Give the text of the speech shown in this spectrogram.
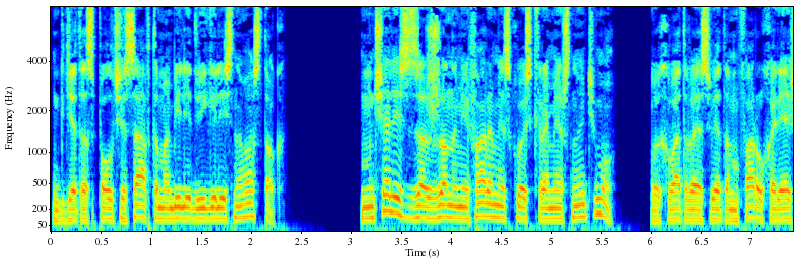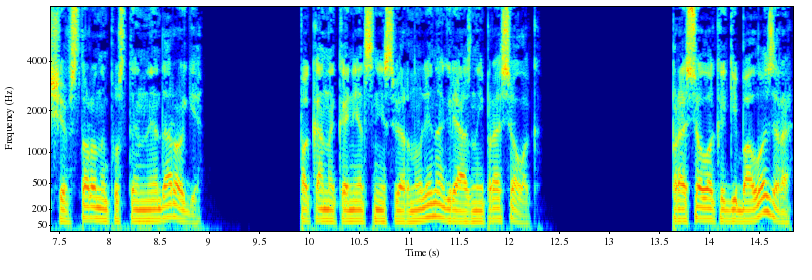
Где-то с полчаса автомобили двигались на восток. Мчались с зажженными фарами сквозь кромешную тьму, выхватывая светом фар уходящие в стороны пустынные дороги, пока, наконец, не свернули на грязный проселок. Проселок огибал озеро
